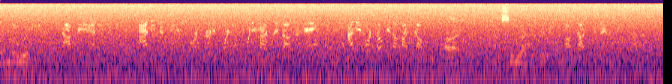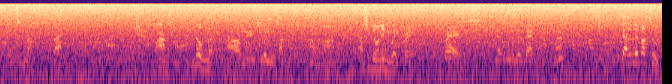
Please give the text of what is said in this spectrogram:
Yeah, I know he will. All right. I'll see what I can do. Love you too, mom. Bye. Mom's no luck. Oh man, she wouldn't even talk about you. Uh-huh. How's she doing anyway, Fred? Prayers. Never gonna live that down, huh? We gotta live up to it.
